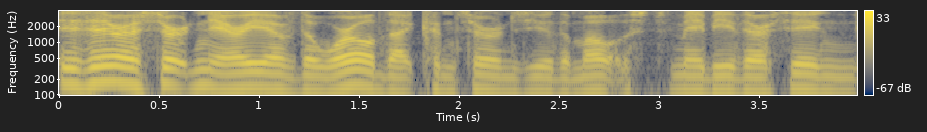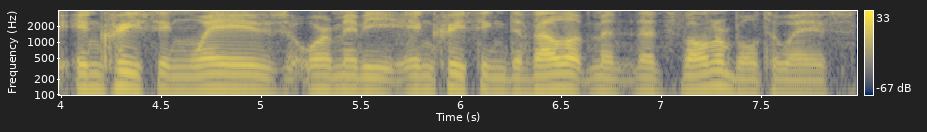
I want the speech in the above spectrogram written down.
Is there a certain area of the world that concerns you the most? Maybe they're seeing increasing waves or maybe increasing development that's vulnerable to waves.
